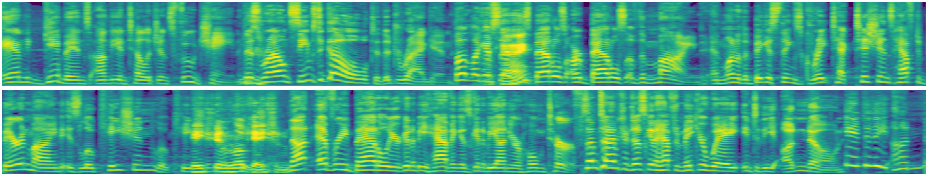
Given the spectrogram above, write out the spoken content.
and gibbons on the intelligence food chain. This round seems to go to the dragon. But like I said, Okay. these battles are battles of the mind, and one of the biggest things great tacticians have to bear in mind is location, location, Location, location. location. Not every battle you're going to be having is going to be on your home turf. Sometimes you're just going to have to make your way into the unknown. Into the unknown.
